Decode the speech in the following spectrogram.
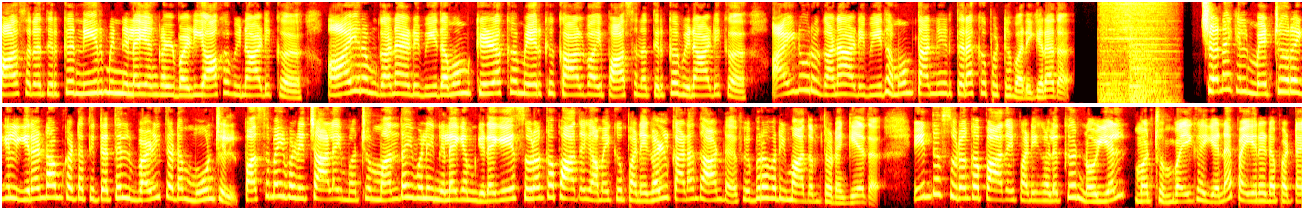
பாசனத்திற்கு நீர்மின் நிலையங்கள் வழியாக வினாடிக்கு ஆயிரம் கன அடி வீதமும் கிழக்கு மேற்கு கால்வாய் பாசனத்திற்கு வினாடிக்கு ஐநூறு கன அடி வீதமும் தண்ணீர் திறக்கப்பட்டு வருகிறது. சென்னையில் மெட்ரோ ரயில் இரண்டாம் கட்ட திட்டத்தில் வழித்தடம் மூன்றில் பசுமை வழிச்சாலை மற்றும் மந்தைவெளி நிலையம் இடையே சுரங்கப்பாதை அமைக்கும் பணிகள் கடந்த ஆண்டு பிப்ரவரி மாதம் தொடங்கியது. இந்த சுரங்கப்பாதை பணிகளுக்கு நொயல் மற்றும் வைகை என பெயரிடப்பட்ட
